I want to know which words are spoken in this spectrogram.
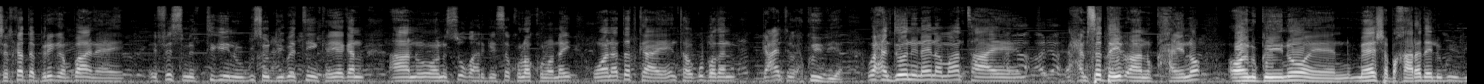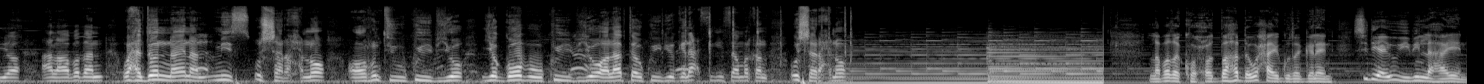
shirkadda brigham ban investmentigiin ugu soo dhiibay tiinka yagan aanu suuqa hargeysa kula kulannay waana dadka inta ugu badan gacanta wax ku iibiya. Waxaan doonaynaa inaan maanta xamse dayib aanu kaxayno oo aanu geyno meesha bakhaarada lagu iibiyo alaabadan. Waxaan doonaynaa inaan miis u sharaxno oo runtii uu ku iibiyo iyo goob uu ku iibiyo alaabta uu ku iibiyo ganacsigiisa markaan u sharaxno labada kooxoodba hadda waxa ay gudagaleen sidii ay u iibin lahaayeen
